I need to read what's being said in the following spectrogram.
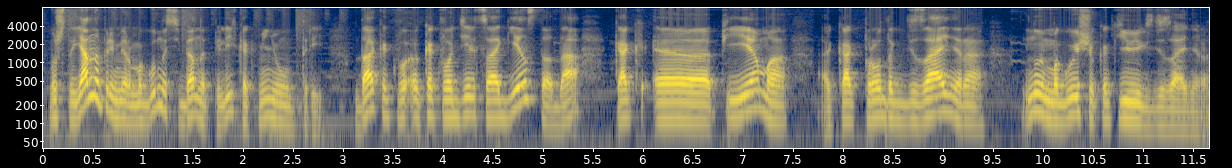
Потому что я, например, могу на себя напилить как минимум три да, как, как владельца агентства, да, как э, PM, как продукт дизайнера, ну и могу еще как UX дизайнера,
